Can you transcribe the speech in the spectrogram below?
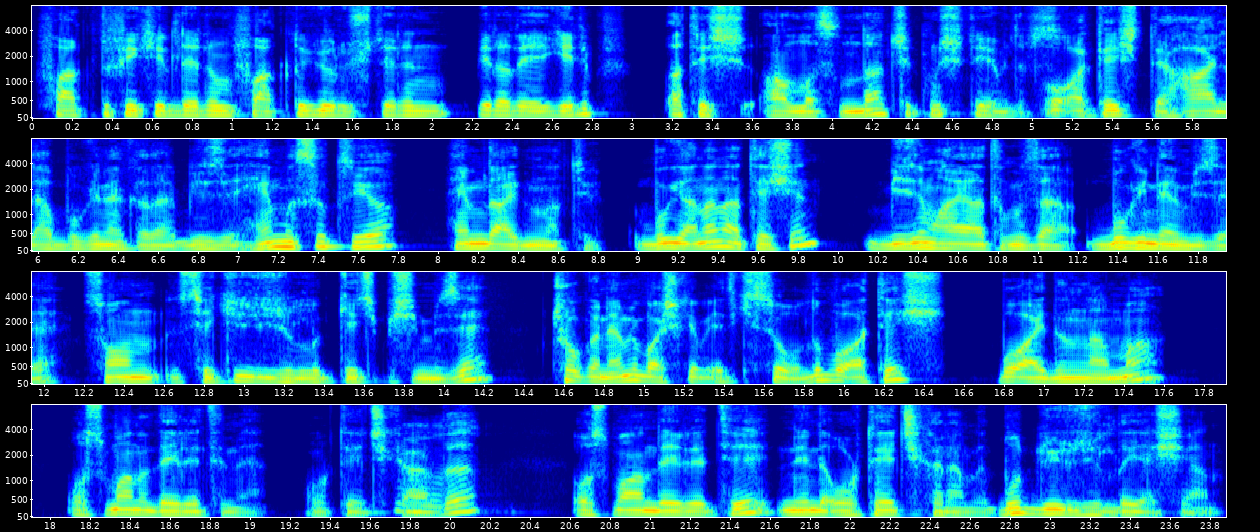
farklı fikirlerin, farklı görüşlerin bir araya gelip ateş almasından çıkmış diyebiliriz. O ateş de hala bugüne kadar bizi hem ısıtıyor hem de aydınlatıyor. Bu yanan ateşin bizim hayatımıza, bugünemize, son 800 yıllık geçmişimize çok önemli başka bir etkisi oldu. Bu ateş, bu aydınlanma Osmanlı Devleti'ni ortaya çıkardı. Osmanlı Devleti'ni de ortaya çıkaran ve bu yüzyılda yaşayan,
